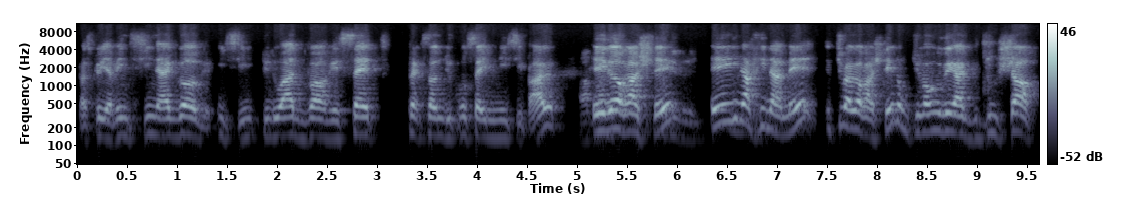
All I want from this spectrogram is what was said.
parce qu'il y avait une synagogue ici. Tu dois avoir les sept personnes du conseil municipal et leur acheter. Et Inachiname, tu vas leur acheter, donc tu vas enlever la doucha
